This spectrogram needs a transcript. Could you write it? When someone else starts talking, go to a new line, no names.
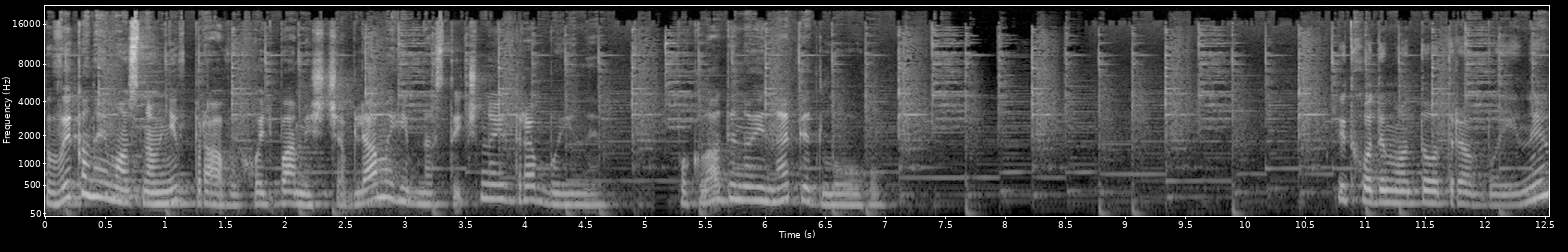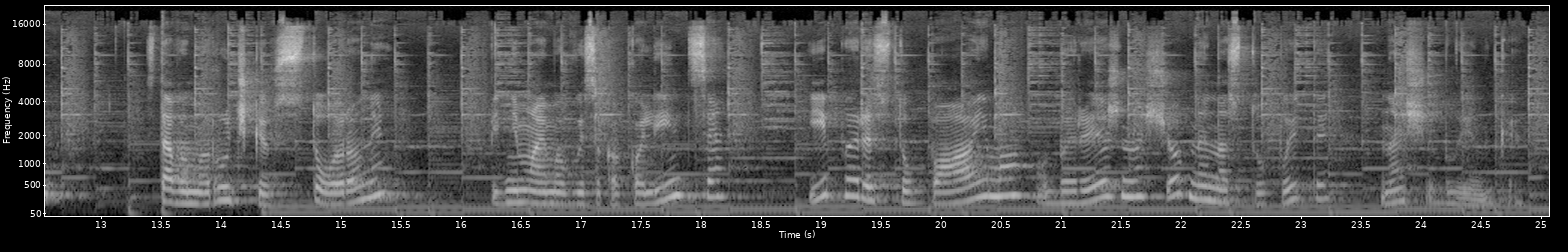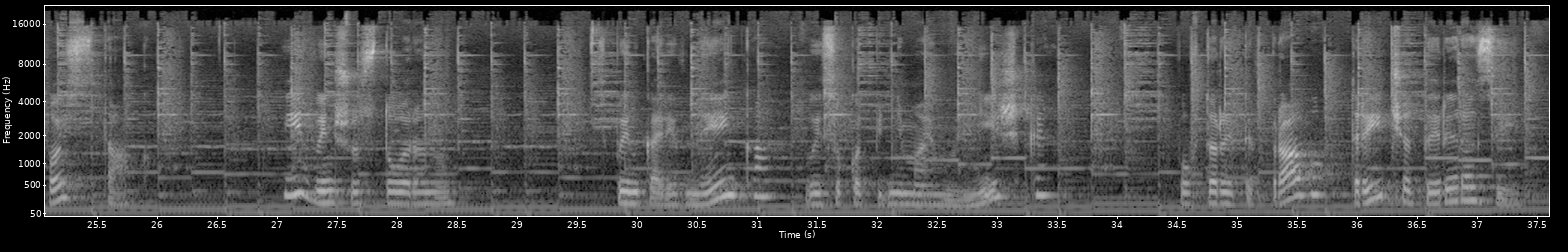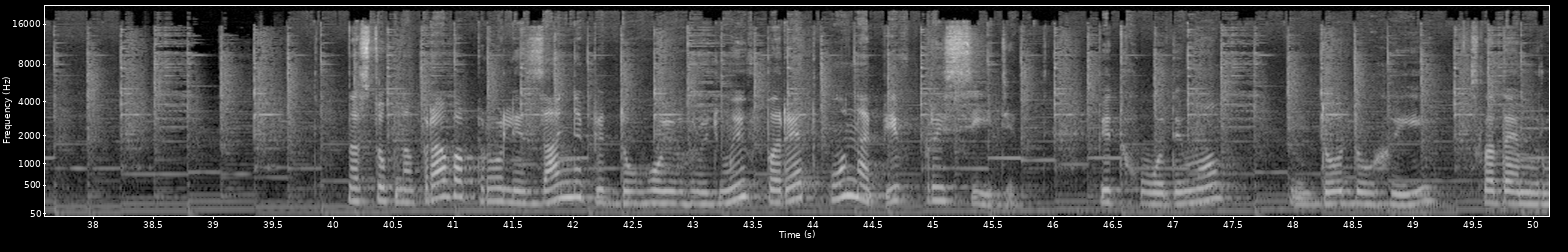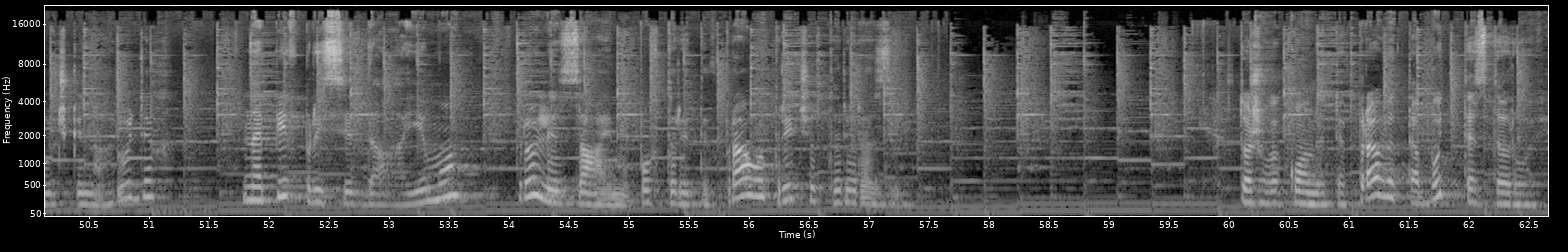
Виконаємо основні вправи ходьба між щаблями гімнастичної драбини, покладеної на підлогу. Підходимо до драбини, ставимо ручки в сторони, піднімаємо високо колінця і переступаємо обережно, щоб не наступити на щеблинки. Ось так. І в іншу сторону. Спинка рівненька, високо піднімаємо ніжки. Повторити вправу 3-4 рази. Наступна вправа пролізання під дугою грудьми вперед у напівприсіді. Підходимо до дуги, складаємо ручки на грудях, напівприсідаємо, пролізаємо, повторити вправу 3-4 рази. Тож виконуйте вправи та будьте здорові!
